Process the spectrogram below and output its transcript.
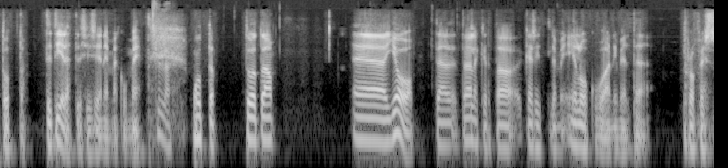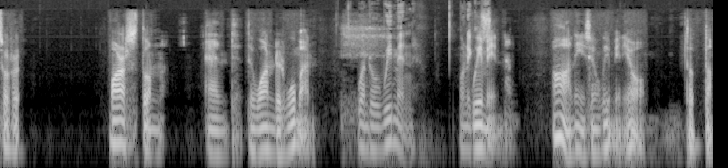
totta. Te tiedätte siis enemmän kuin me. Kyllä. Mutta tuota, ää, joo, tällä kertaa käsittelemme elokuvaa nimeltä Professor Marston and the Wonder Woman. Wonder Women. Monikus. Women. Ah, niin, se on Women, joo. Totta.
